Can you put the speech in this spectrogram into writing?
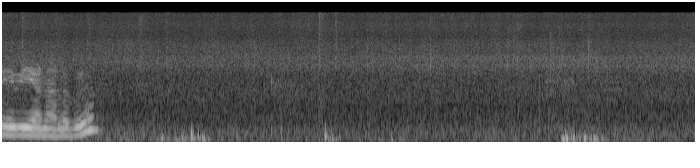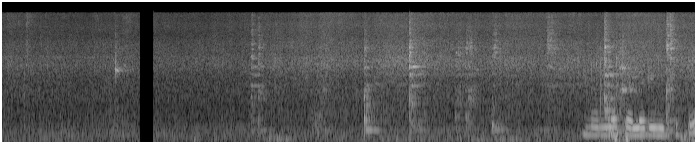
தேவையான அளவு. நல்லா கிளறி விட்டுட்டு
